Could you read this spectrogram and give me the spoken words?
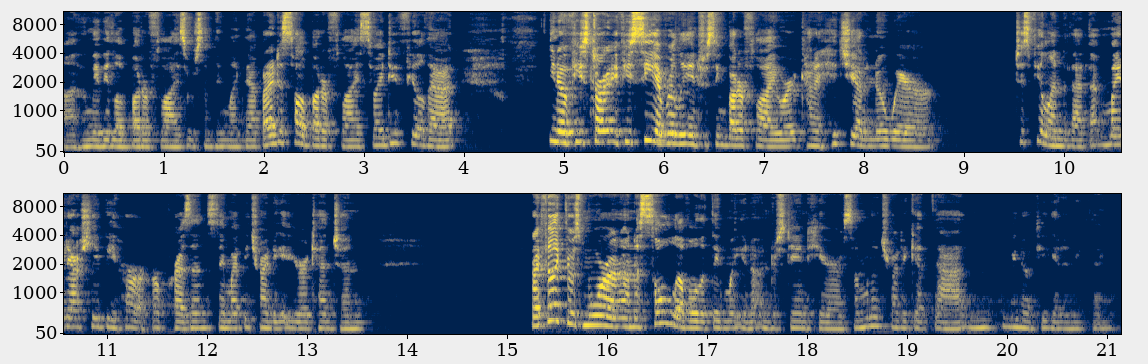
uh, who maybe love butterflies or something like that. But I just saw a butterfly, so I do feel that you know, if you start, if you see a really interesting butterfly or it kind of hits you out of nowhere, just feel into that. That might actually be her, her presence. They might be trying to get your attention. But I feel like there's more on, on a soul level that they want you to understand here. So I'm going to try to get that and let me know if you get anything.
